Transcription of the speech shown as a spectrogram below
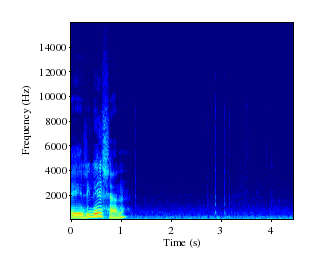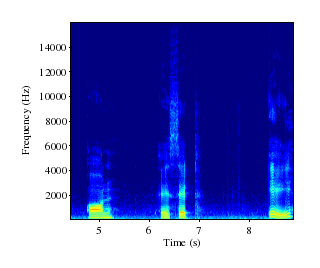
a relation on a set A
